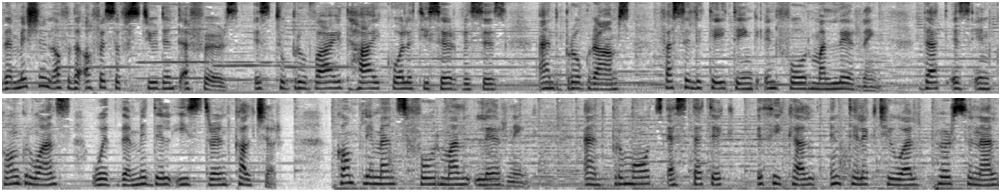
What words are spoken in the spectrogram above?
The mission of the Office of Student Affairs is to provide high quality services and programs facilitating informal learning that is in congruence with the Middle Eastern culture, complements formal learning, and promotes aesthetic, ethical, intellectual, personal,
